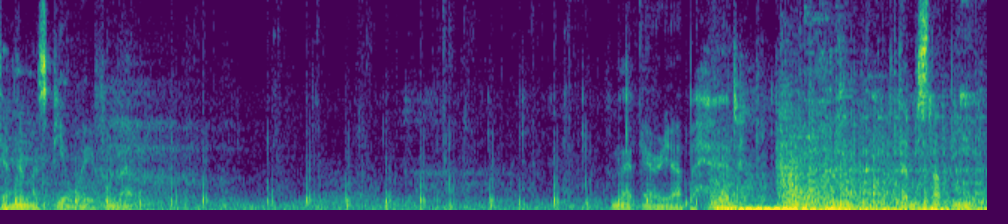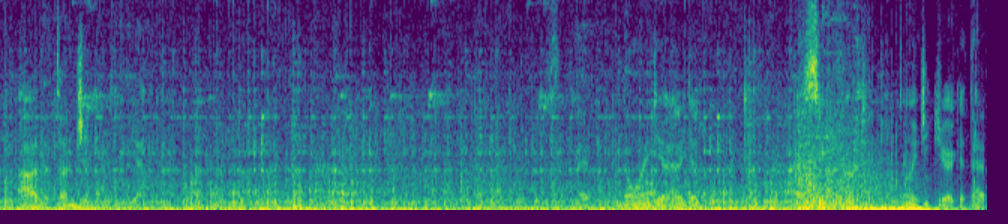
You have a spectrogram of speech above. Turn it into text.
Damn, there must be away from that. From that area up ahead. That must not be of the dungeon yet. I have no idea how to get Sigmund. No idea how to get that.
